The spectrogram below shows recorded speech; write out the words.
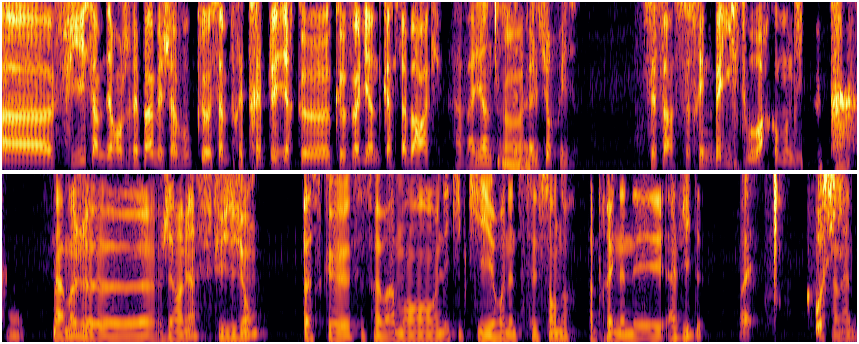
Euh, Philly, ça me dérangerait pas, mais j'avoue que ça me ferait très plaisir que, que Valiant casse la baraque. Ah, Valiant, ça serait Ouais. une belle surprise. C'est ça, ce serait une belle histoire, comme on dit. Bah moi je j'aimerais bien Fusion parce que ce serait vraiment une équipe qui renaît de ses cendres après une année avide Aussi. quand même.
